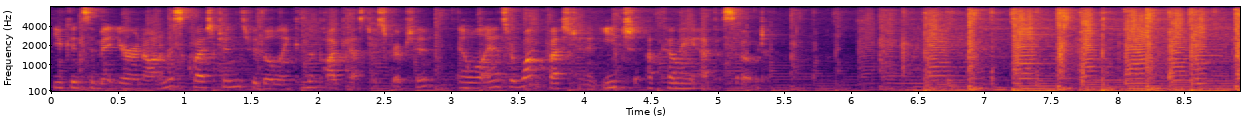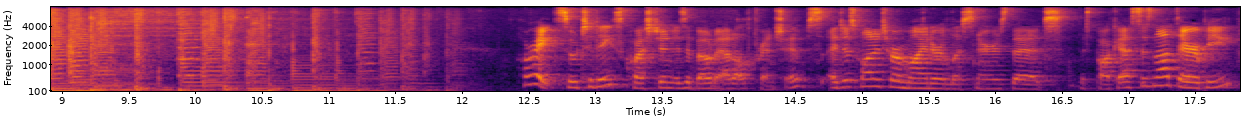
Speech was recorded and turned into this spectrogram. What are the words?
You can submit your anonymous question through the link in the podcast description, and we'll answer one question in each upcoming episode. All right, so today's question is about adult friendships. I just wanted to remind our listeners that this podcast is not therapy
